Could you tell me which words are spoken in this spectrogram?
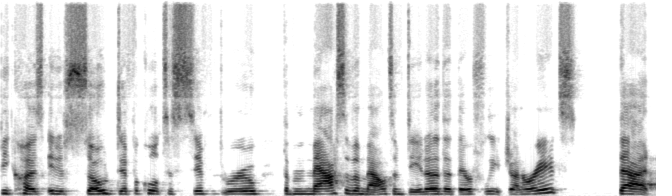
because it is so difficult to sift through the massive amounts of data that their fleet generates that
